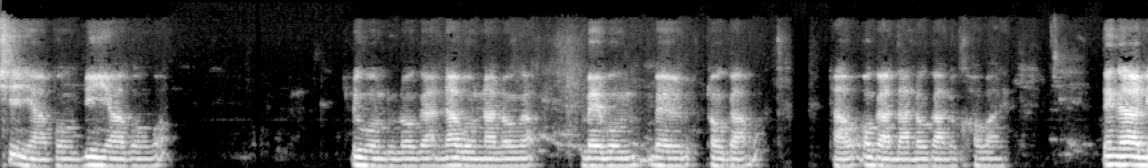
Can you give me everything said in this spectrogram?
ဖြစ်ရာပုံပြရာပုံပေါ့လူဘုံလူလောကနတ်ဘုံနတ်လောကဘယ်ဘုံဘယ်လောကပေါ့ဒါဩဃတလောကလို့ခေါ်ပါတယ်သင်္ခါရတ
